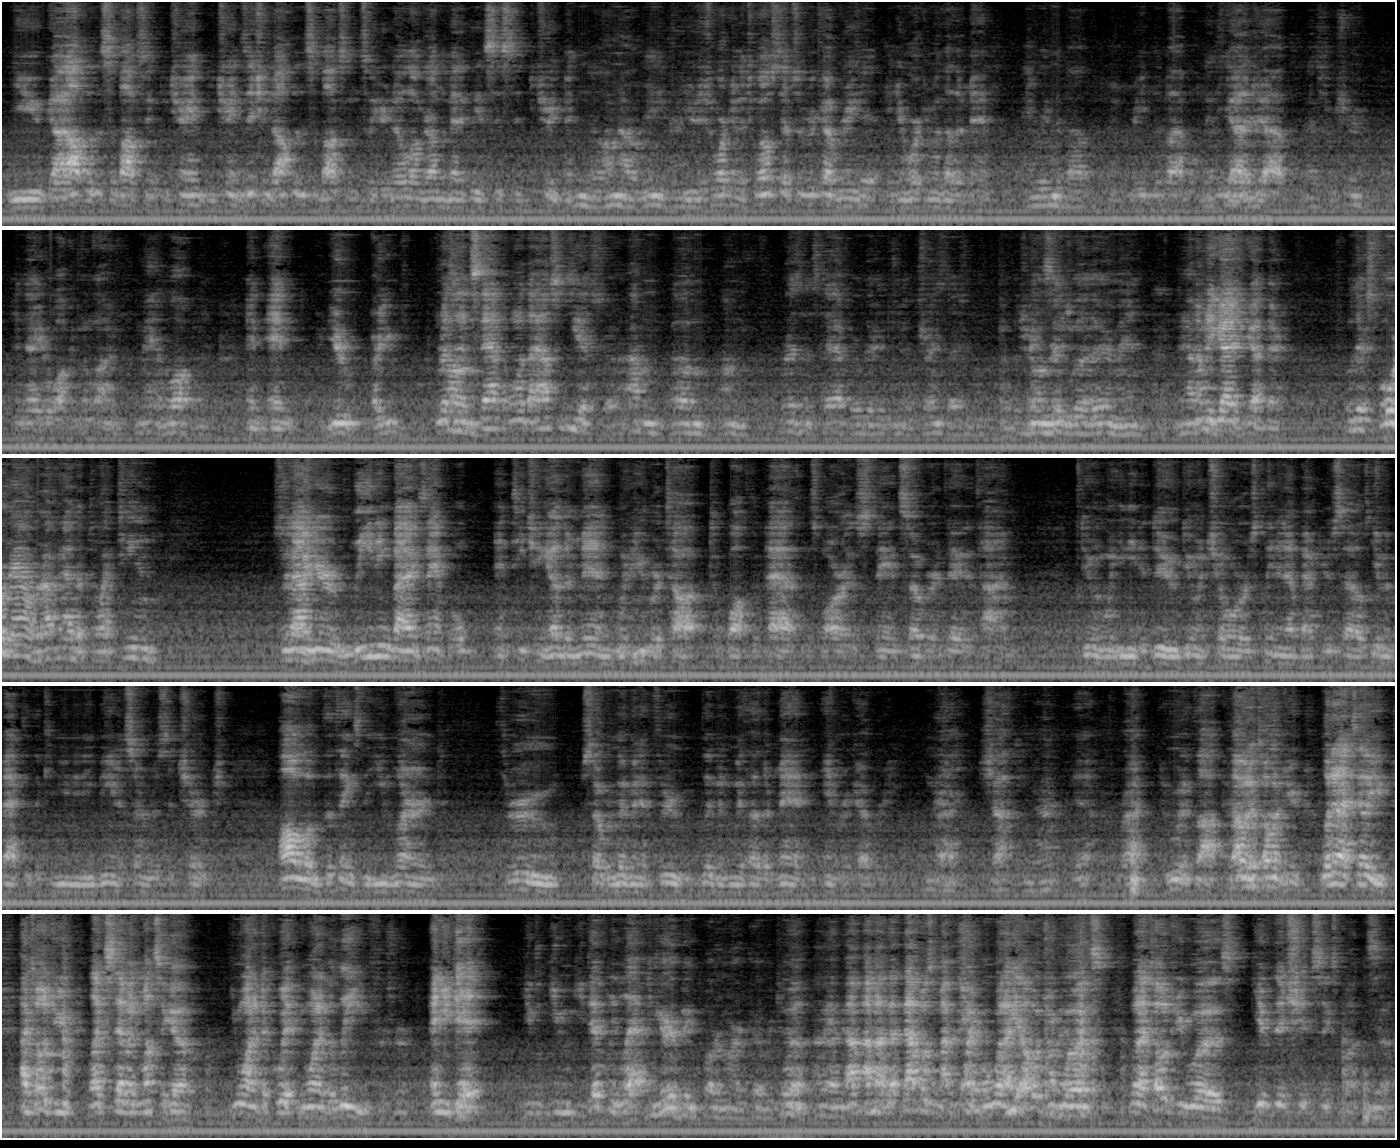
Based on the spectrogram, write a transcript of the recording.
You got off of the Suboxone. You, tran- you transitioned off of the Suboxone, so you're no longer on the medically assisted treatment. No, I'm not on anything. You're just working the 12 steps of recovery, Yeah. and you're working with other men, And reading about. Reading the Bible. That's You got a job, That's for sure. and now you're walking the line. Man, walking. And and you're you resident Um, staff at one of the houses? Yes, sir. I'm um, I'm resident staff over there at the train station. The train station. well there, man. Now- How many guys you got there? Well, there's four now, but I've had up to like ten. So now you're leading by example and teaching other men what you were taught to walk the path as far as staying sober a day at a time, doing what you need to do, doing chores, cleaning up after yourselves, giving back to the community, being a service at church. All of the things that you learned through sober living and through living with other men in recovery. Right. Shocking, right? Yeah, right. Who would have thought? If I would have told you, what did I tell you? I told you like seven months ago, you wanted to quit, you wanted to leave, For sure. and you did. You you, you definitely left. And you're a big part of my recovery too. Well, I I mean, I'm not. That, that wasn't my point. But what I Yeah. told you was, what I told you was, give this shit six months. yeah.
